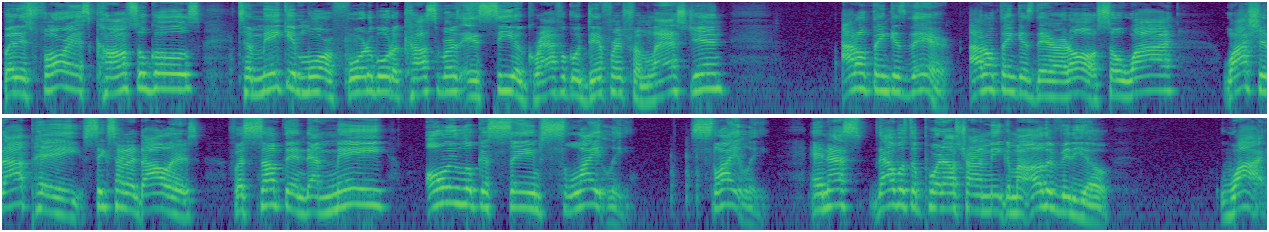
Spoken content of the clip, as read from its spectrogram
but as far as console goes, to make it more affordable to customers and see a graphical difference from last gen, I don't think it's there. I don't think it's there at all. So why why should I pay $600 for something that may only look the same slightly? Slightly. And that's that was the point I was trying to make in my other video. Why?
